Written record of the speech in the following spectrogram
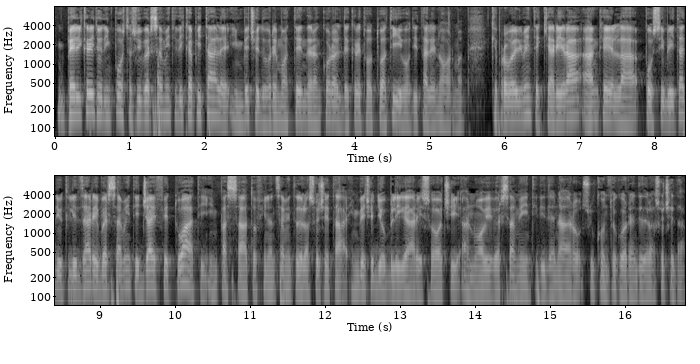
Per il credito d'imposta sui versamenti di capitale invece dovremo attendere ancora il decreto attuativo di tale norma, che probabilmente chiarirà anche la possibilità di utilizzare i versamenti già effettuati in passato finanziamento della società, invece di obbligare i soci a nuovi versamenti di denaro sul conto corrente della società.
